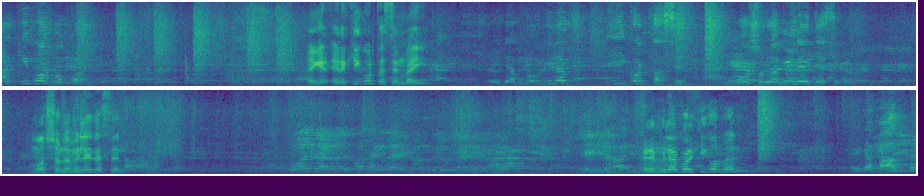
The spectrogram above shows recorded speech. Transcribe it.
আর কি বলব কয়? এটা কি করতেছেন ভাই? এটা মুরগিটা ই করতেছে মশলা মিলাইতেছে। মশলা মিলাইতেছেন? এটা মিলার পর কি করবেন? এটা ভাজবো।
